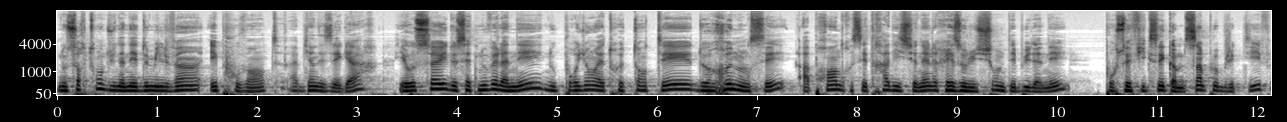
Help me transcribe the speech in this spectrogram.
Nous sortons d'une année 2020 éprouvante à bien des égards, et au seuil de cette nouvelle année, nous pourrions être tentés de renoncer à prendre ces traditionnelles résolutions de début d'année pour se fixer comme simple objectif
